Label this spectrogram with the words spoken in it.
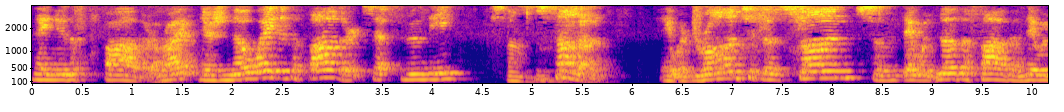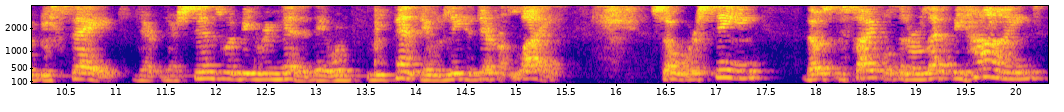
they knew the Father, right? There's no way to the Father except through the Son. Son. Son. They were drawn to the Son so that they would know the Father and they would be saved. Their, their sins would be remitted. They would repent. They would lead a different life. So we're seeing those disciples that are left behind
